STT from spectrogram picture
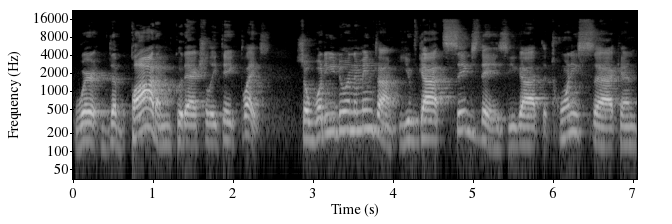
where the bottom could actually take place. So what do you do in the meantime? You've got six days. You got the 22nd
